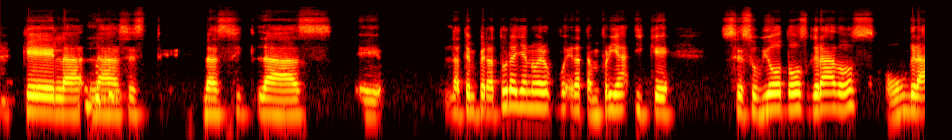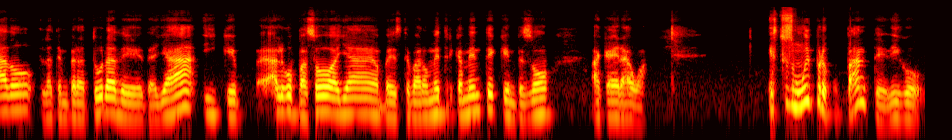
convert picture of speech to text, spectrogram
que la, las, este, las, las eh, la temperatura ya no era, tan fría y que se subió dos grados o un grado la temperatura de, allá y que algo pasó allá este, barométricamente que empezó a caer agua. Esto es muy preocupante, digo,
